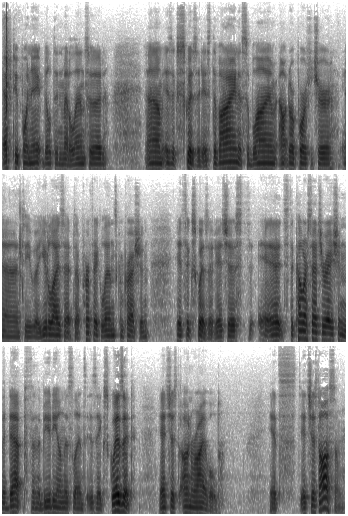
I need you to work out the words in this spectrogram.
f2.8 built-in metal lens hood um, is exquisite. It's divine. It's sublime. Outdoor portraiture, and to uh, utilize that uh, perfect lens compression it's exquisite. It's just, it's the color saturation, the depth, and the beauty on this lens is exquisite. It's just unrivaled. It's, it's just awesome.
